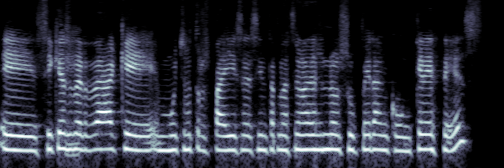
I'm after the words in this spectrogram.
Eh, sí que es verdad que muchos otros países internacionales nos superan con creces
